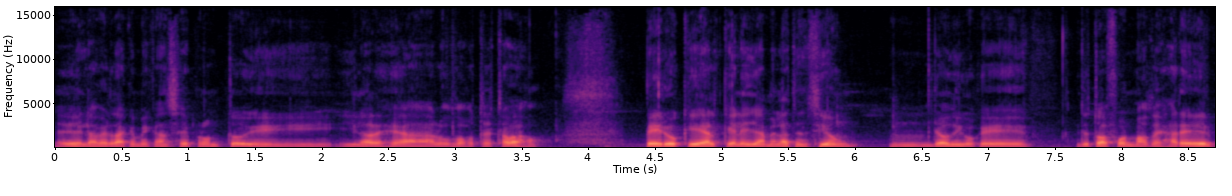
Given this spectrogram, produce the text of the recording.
eh, la verdad que me cansé pronto y, la dejé a los dos o tres trabajos. Pero que al que le llame la atención, mm, ya os digo que de todas formas os dejaré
